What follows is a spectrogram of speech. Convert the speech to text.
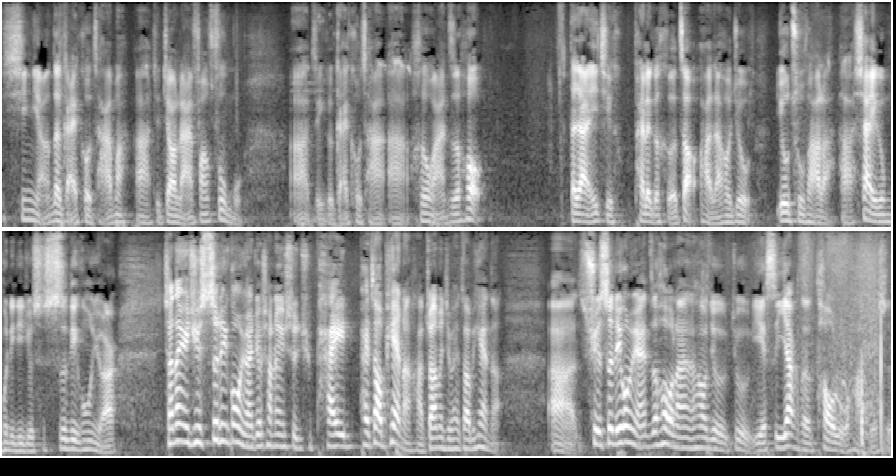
新娘的改口茶嘛，啊，就叫男方父母啊，这个改口茶啊，喝完之后，大家一起拍了个合照啊，然后就又出发了啊，下一个目的地就是湿地公园，相当于去湿地公园就相当于是去拍拍照片了哈，专门去拍照片的啊，去湿地公园之后呢，然后就就也是一样的套路哈，就是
